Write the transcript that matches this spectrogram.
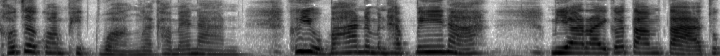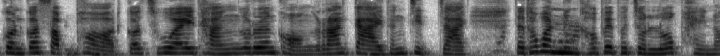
เขาเจอความผิดหวังล่ะคะแม่นัน คืออยู่บ้านเนี่ยมัน happy นะมีอะไรก็ตามแต่ทุกคนก็ support ก็ช่วยทั้งเรื่องของร่างกายทั้งจิตใจ แต่ถ้าวันหนึ่งเขาไปผจญโลกภายน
